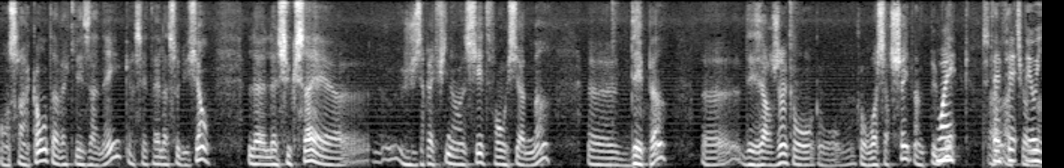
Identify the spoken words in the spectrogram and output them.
On se rend compte avec les années que c'était la solution. Le, le succès, euh, je dirais, financier de fonctionnement euh, dépend euh, des argents qu'on qu'on va chercher dans le public. Ouais, Tout à hein, fait. Eh oui.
